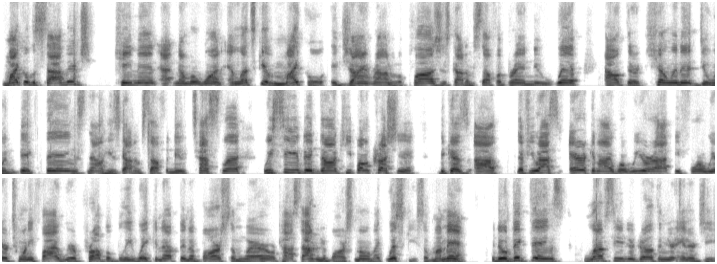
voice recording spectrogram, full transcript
Michael the Savage came in at number one. And let's give Michael a giant round of applause. Just got himself a brand new whip out there killing it, doing big things. Now he's got himself a new Tesla. We see you, big dog. Keep on crushing it. Because uh, if you ask Eric and I where we were at before we were 25, we were probably waking up in a bar somewhere or passed out in a bar smelling like whiskey. So, my man, you're doing big things. Love seeing your growth and your energy.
